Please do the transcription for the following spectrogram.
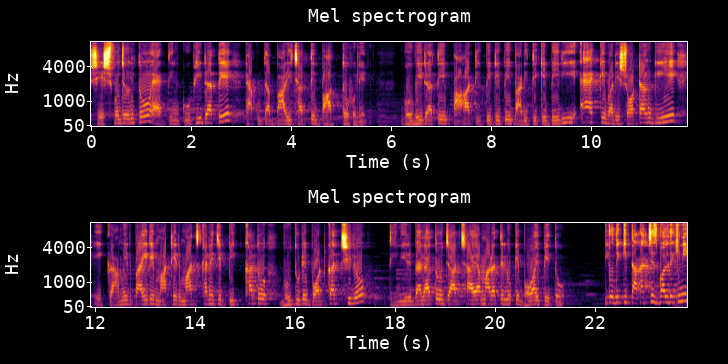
শেষ পর্যন্ত একদিন গভীর রাতে ঠাকুরদা বাড়ি ছাড়তে বাধ্য হলেন। গভীর রাতে পা টিপে টিপে বাড়ি থেকে বেরিয়ে একেবারে শটাং গিয়ে এই গ্রামের বাইরে মাঠের মাঝখানে যে বিখ্যাত ভুতুরে বটগাছ ছিল, দিনের বেলা তো যার ছায়া মারাতে লোকে ভয় পেত। ওদিক কি তাকাচ্ছিস বল দেখিনি?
